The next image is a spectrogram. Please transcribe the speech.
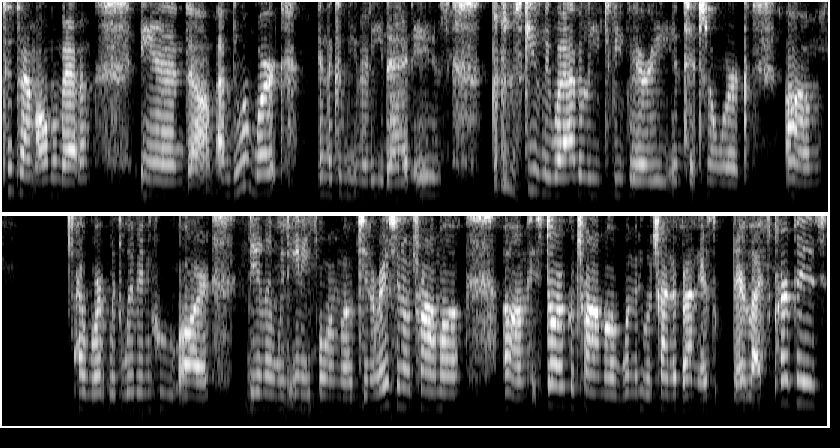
two-time alma mater, and um, I'm doing work in the community that is, excuse me, what I believe to be very intentional work. Um, I work with women who are dealing with any form of generational trauma, um, historical trauma, women who are trying to find their, their life purpose,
